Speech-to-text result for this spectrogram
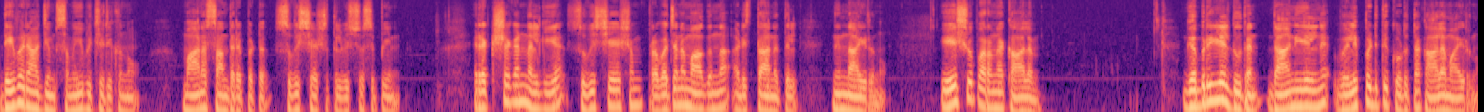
ദൈവരാജ്യം സമീപിച്ചിരിക്കുന്നു. മാനസാന്തരപ്പെട്ട് സുവിശേഷത്തിൽ വിശ്വസിപ്പീൻ. രക്ഷകൻ നൽകിയ സുവിശേഷം പ്രവചനമാകുന്ന അടിസ്ഥാനത്തിൽ നിന്നായിരുന്നു. യേശു പറഞ്ഞ കാലം ഗബ്രിയേൽ ദൂതൻ ദാനിയേലിന് വെളിപ്പെടുത്തി കൊടുത്ത കാലമായിരുന്നു.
